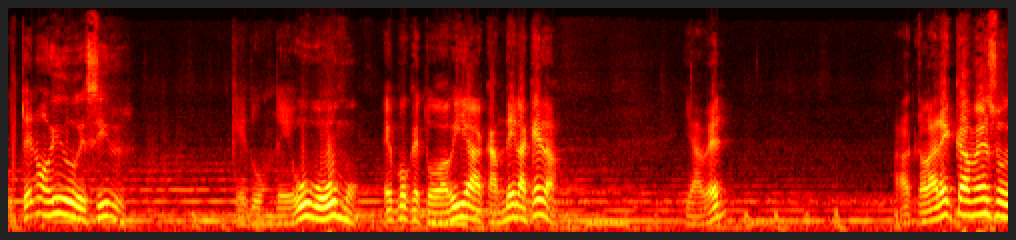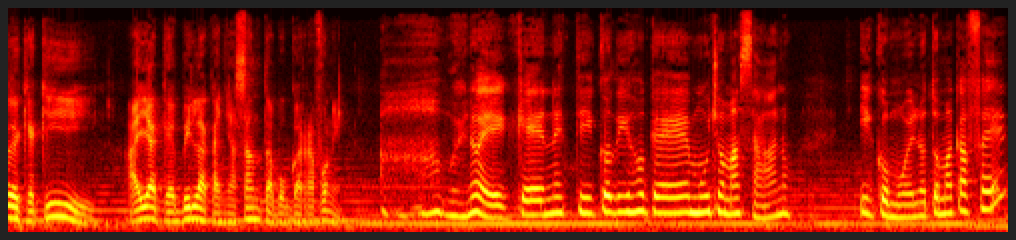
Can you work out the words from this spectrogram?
Usted no ha oído decir que donde hubo humo es porque todavía candela queda. Y a ver, aclarécame eso de que aquí haya que hervir la caña santa por garrafones. Ah, bueno, es que Ernestico dijo que es mucho más sano. Y como él no toma café,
